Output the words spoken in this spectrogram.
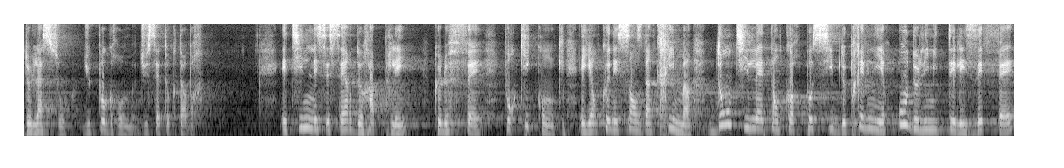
de l'assaut du pogrom du 7 octobre. Est-il nécessaire de rappeler que le fait pour quiconque ayant connaissance d'un crime dont il est encore possible de prévenir ou de limiter les effets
